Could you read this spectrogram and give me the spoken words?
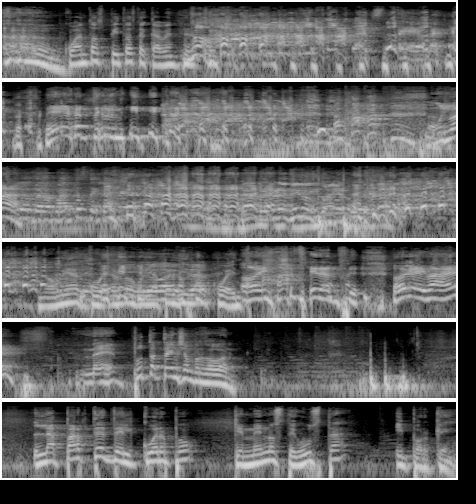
¿Cuántos pitos te caben? ¡No! Espérate, Ernie. Va. Pero ¿cuántos te caben? No me acuerdo, güey. Ya perdí la cuenta. Oye, espérate. Ok, va, ¿eh? Eh, Put attention, por favor. La parte del cuerpo que menos te gusta y por qué.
